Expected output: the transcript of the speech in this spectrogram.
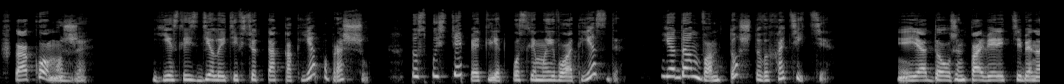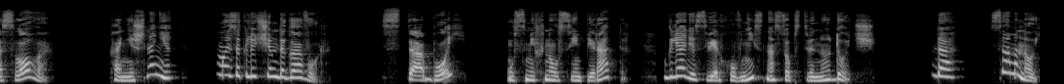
К какому же? Если сделаете все так, как я попрошу, то спустя пять лет после моего отъезда я дам вам то, что вы хотите. Я должен поверить тебе на слово? Конечно, нет. Мы заключим договор. С тобой? Усмехнулся император, глядя сверху вниз на собственную дочь. Да, со мной.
